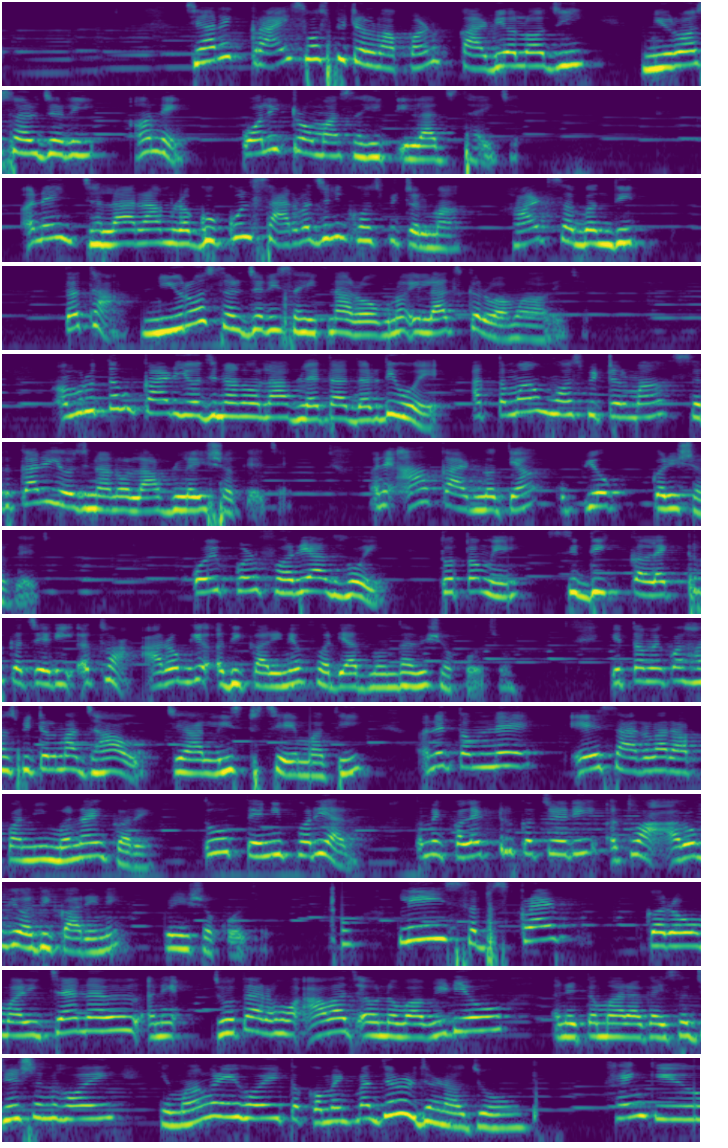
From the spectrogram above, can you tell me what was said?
જ્યારે ક્રાઇસ હોસ્પિટલમાં પણ કાર્ડિયોલોજી, ન્યુરોસર્જરી અને પોલિટ્રોમા સહિત ઇલાજ થાય છે. અને જલારામ રઘુકુલ સાર્વજનિક હોસ્પિટલમાં હાર્ટ સંબંધિત તથા ન્યુરોસર્જરી સહિતના રોગનો ઇલાજ કરવામાં આવે છે. અમૃતમ કાર્ડ યોજનાનો લાભ લેતા દર્દીઓએ આ તમામ હોસ્પિટલમાં સરકારી યોજનાનો લાભ લઈ શકે છે અને આ કાર્ડનો ત્યાં ઉપયોગ કરી શકે છે. કોઈ પણ ફરિયાદ હોય તો તમે સીધી કલેક્ટર કચેરી અથવા આરોગ્ય અધિકારીને ફરિયાદ નોંધાવી શકો છો. કે તમે કોઈ હોસ્પિટલમાં જાઓ, જે આ લિસ્ટ છે એમાંથી, અને તમને એ સારવાર આપવાની મનાઈ કરે, તો તેની ફરિયાદ તમે કલેક્ટર કચેરી અથવા આરોગ્ય અધિકારીને કરી શકો છો. પ્લીઝ સબસ્ક્રાઈબ કરો મારી ચેનલ અને જોતા રહો આવા જ અવનવા વીડિયો. અને તમારા કાંઈ સજેશન હોય કે માંગણી હોય તો કમેન્ટમાં જરૂર જણાવજો. Thank you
